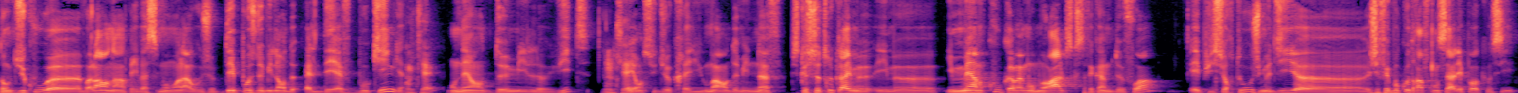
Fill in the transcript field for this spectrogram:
Donc, du coup, euh, voilà, on arrive à ce moment-là où je dépose le bilan de LDF Booking. Ok. On est en 2008. Ok. Et ensuite, je crée Yuma en 2009. Puisque ce truc-là, il me, il, me, il me met un coup quand même au moral, parce que ça fait quand même deux fois. Et puis surtout, je me dis, euh, j'ai fait beaucoup de rap français à l'époque aussi.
